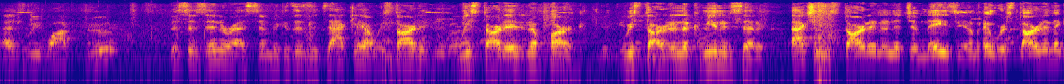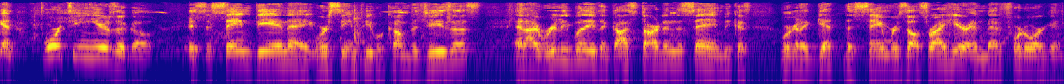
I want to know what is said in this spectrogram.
as we walk through. This is interesting because this is exactly how we started. We started in a park. We started in a community center. Actually, we started in a gymnasium and we're starting again 14 years ago. It's the same DNA. We're seeing people come to Jesus. And I really believe that God started in the same because we're going to get the same results right here in Medford, Oregon.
